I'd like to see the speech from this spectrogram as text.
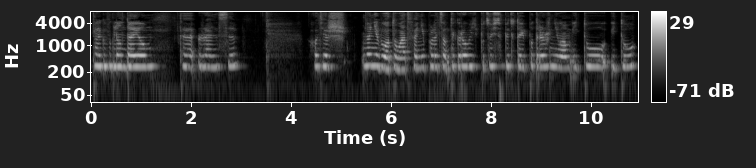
tak wyglądają te rzęsy. Chociaż no nie było to łatwe, nie polecam tego robić, bo coś sobie tutaj podrażniłam i tu, i tu.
